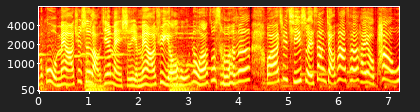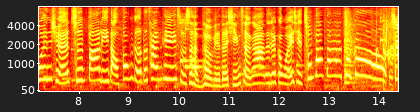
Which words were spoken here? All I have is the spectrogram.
不过我没有要去吃老街美食，也没有要去游湖，那我要做什么呢？我要去骑水上脚踏车，还有泡温泉，吃巴厘岛风格的餐厅，是不是很特别的行程啊？那就跟我一起出发吧，Go Go！现在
